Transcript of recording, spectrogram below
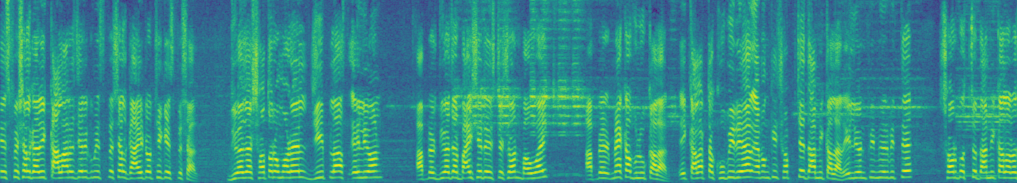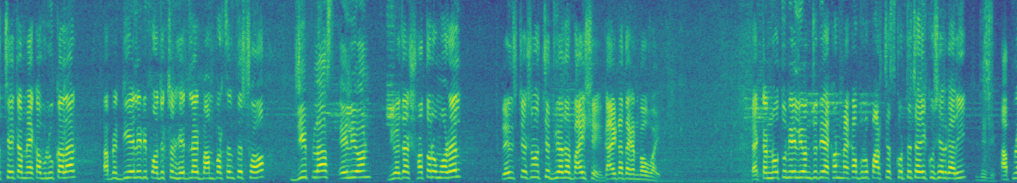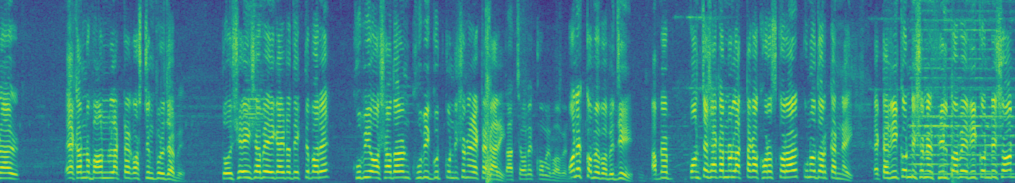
Special গাড়ি কালারে যেরকম স্পেশাল গাড়িটাও ঠিক স্পেশাল দুই হাজার সতেরো মডেল জি প্লাস এলিয়ন আপনার দুই হাজার বাইশের রেজিস্ট্রেশন বাবু ভাই। আপনার মেকা ব্লু কালার এই কালারটা খুবই রেয়ার এবং কি সবচেয়ে দামি কালার এলিয়ন প্রিমিয়ার ভিত্তে সর্বোচ্চ দামি কালার হচ্ছে এটা মেকা ব্লু কালার আপনার DLED projection headlight bumper sensor সহ জি প্লাস এলিয়ন দুই হাজার সতেরো মডেল রেজিস্ট্রেশন হচ্ছে দুই গাড়িটা দেখেন বাবু একটা নতুন এলিয়ন যদি এখন মেকা ব্লু পারচেস করতে চাই একুশের গাড়ি আপনার একান্ন বাউন্ন লাখ টাকা কস্টিং পড়ে যাবে। তো সেই হিসাবে এই গাড়িটা দেখতে পারে খুবই অসাধারণ খুবই গুড কন্ডিশনের একটা গাড়ি। আচ্ছা অনেক কমে পাবে অনেক কমে পাবে জি। আপনার পঞ্চাশ একান্ন লাখ টাকা খরচ করার কোনো দরকার নেই। একটা রিকন্ডিশনের ফিল পাবে রিকন্ডিশন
